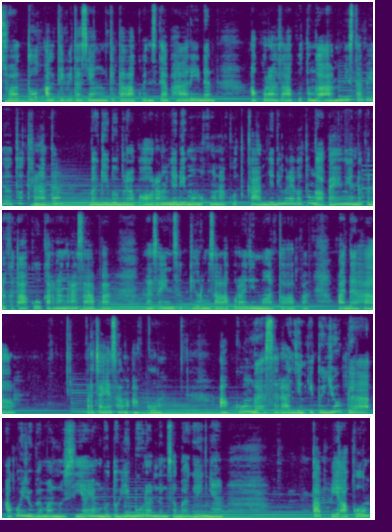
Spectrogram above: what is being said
suatu aktivitas yang kita lakuin setiap hari dan aku rasa aku tuh nggak ambis tapi itu tuh ternyata bagi beberapa orang jadi momok menakutkan. Jadi mereka tuh nggak pengen deket-deket aku karena ngerasa apa? Ngerasa insecure misal aku rajin banget atau apa. Padahal percaya sama aku aku nggak serajin itu juga. Aku juga manusia yang butuh hiburan dan sebagainya. Tapi aku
